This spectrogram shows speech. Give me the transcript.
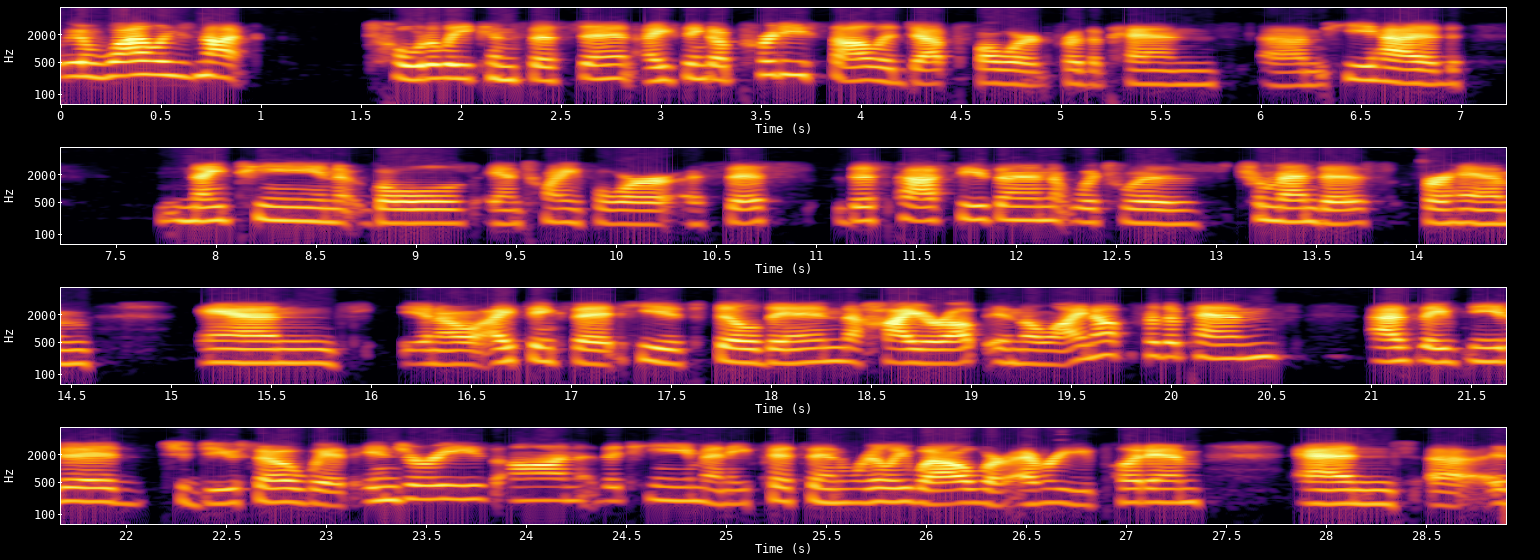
you know, while he's not totally consistent, I think a pretty solid depth forward for the Pens. Um, he had 19 goals and 24 assists this past season, which was tremendous for him. And, you know, I think that he is filled in higher up in the lineup for the Pens as they've needed to do so with injuries on the team. And he fits in really well wherever you put him. And uh,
